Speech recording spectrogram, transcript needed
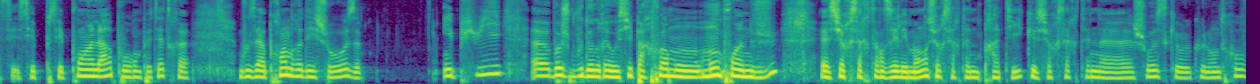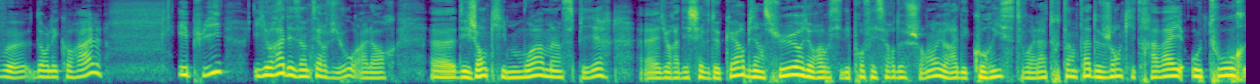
ces points-là pourront peut-être vous apprendre des choses. Et puis, euh, je vous donnerai aussi parfois mon, point de vue euh, sur certains éléments, sur certaines pratiques, sur certaines euh, choses que, l'on trouve dans les chorales. Et puis, il y aura des interviews, alors des gens qui, moi, m'inspirent. il y aura des chefs de chœur, bien sûr, il y aura aussi des professeurs de chant, il y aura des choristes, voilà, tout un tas de gens qui travaillent autour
